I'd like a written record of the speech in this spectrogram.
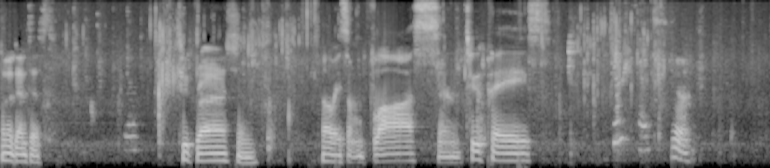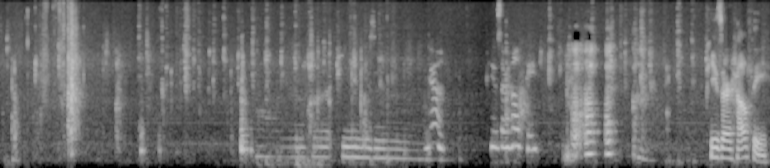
From the dentist. Yeah. Toothbrush and probably some floss and toothpaste. Toothpaste? Yeah. Oh, peas and... Yeah, peas are healthy. Peas are healthy.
